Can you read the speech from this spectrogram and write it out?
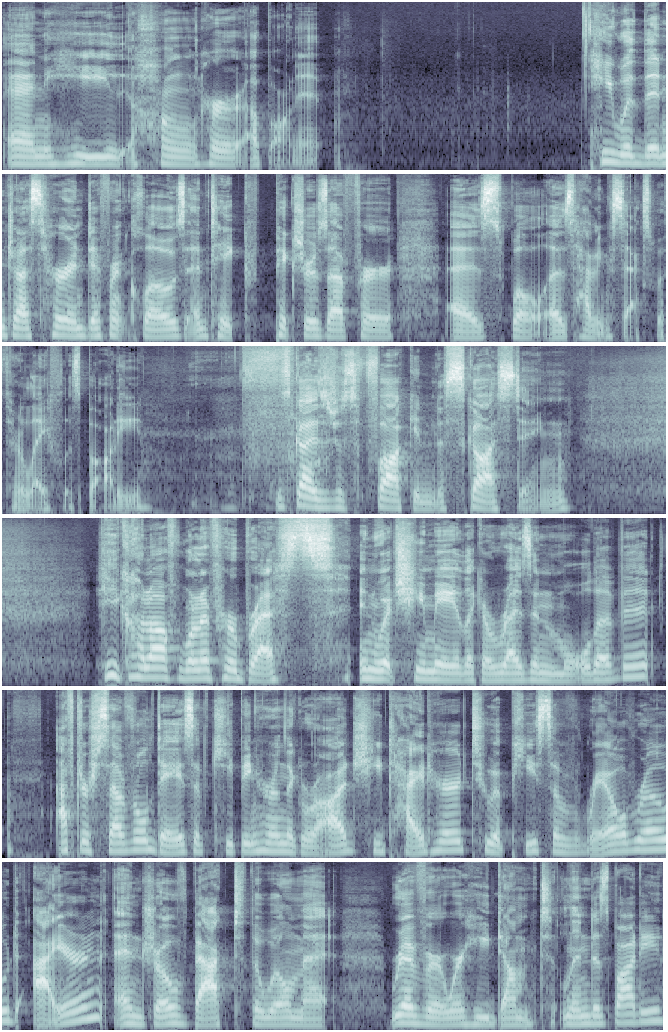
and he hung her up on it. He would then dress her in different clothes and take pictures of her as well as having sex with her lifeless body. This guy's just fucking disgusting. He cut off one of her breasts, in which he made like a resin mold of it. After several days of keeping her in the garage, he tied her to a piece of railroad iron and drove back to the Willamette River where he dumped Linda's body.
